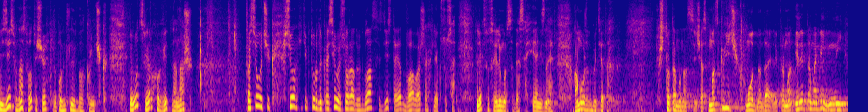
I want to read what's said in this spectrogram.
И здесь у нас вот еще дополнительный балкончик. И вот сверху вид на наш поселочек. Все архитектурно красиво, все радует глаз. Здесь стоят два ваших Лексуса. Лексуса или Мерседеса, я не знаю. А может быть это что там у нас сейчас? Москвич, модно, да, электромо... электромобильный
